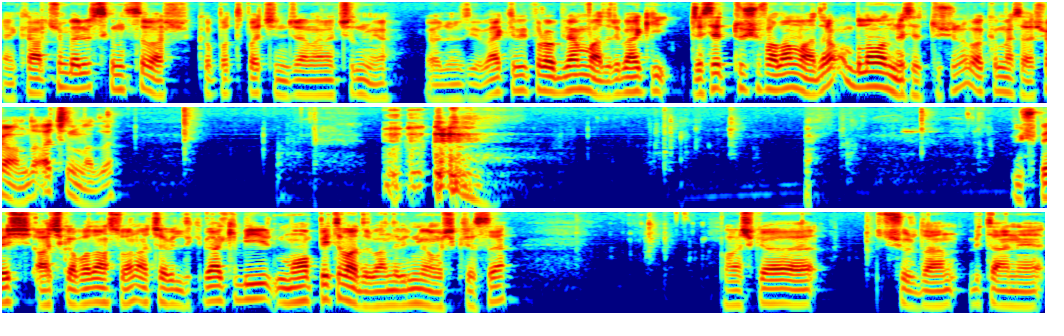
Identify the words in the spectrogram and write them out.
Yani kartuşun böyle bir sıkıntısı var. Kapatıp açınca hemen açılmıyor. Gördüğünüz gibi. Belki de bir problem vardır. Belki reset tuşu falan vardır ama bulamadım reset tuşunu. Bakın mesela şu anda açılmadı. Üç beş aç kapadan sonra açabildik. Belki bir muhabbeti vardır ben de bilmiyorum açıkçası. Başka şuradan bir tane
